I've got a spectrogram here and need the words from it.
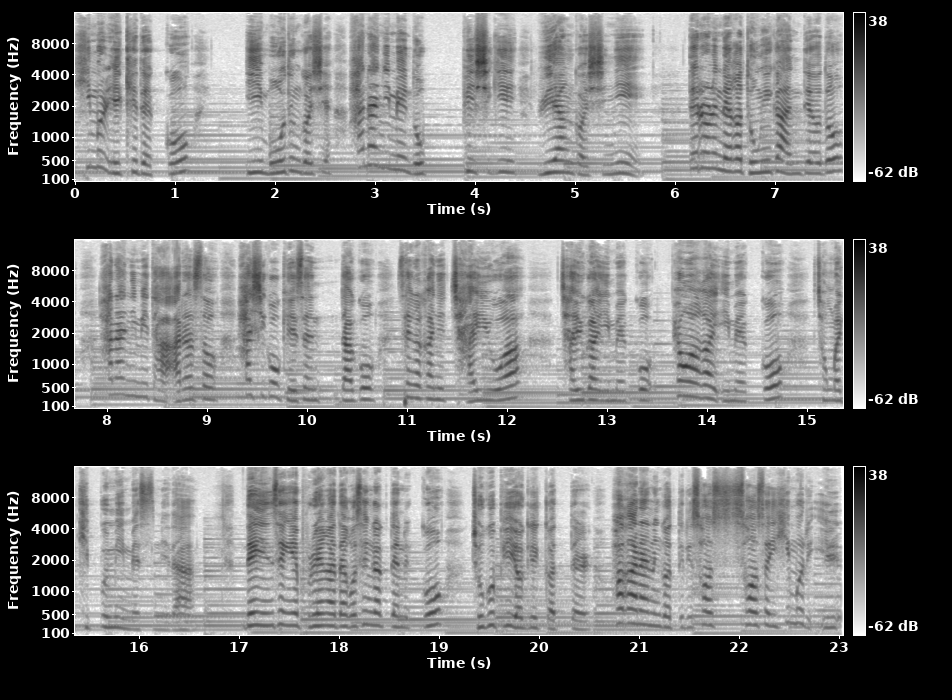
힘을 잃게 됐고 이 모든 것이 하나님의 높이시기 위한 것이니 때로는 내가 동의가 안 되어도 하나님이 다 알아서 하시고 계신다고 생각하니 자유와 자유가 임했고 평화가 임했고 정말 기쁨이 임했습니다. 내 인생에 불행하다고 생각되고 조급히 여길 것들, 화가 나는 것들이 서, 서서히 힘을 잃,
